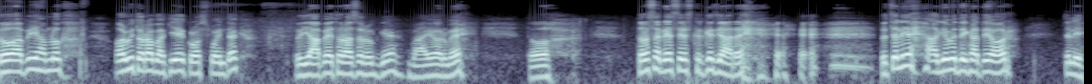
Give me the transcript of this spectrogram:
तो अभी हम लोग और भी थोड़ा बाकी है क्रॉस पॉइंट तक। तो यहाँ पे थोड़ा सा रुक गए भाई और मैं। तो थोड़ा सा रेस रेस करके जा रहे हैं। तो चलिए, आगे भी दिखाते हैं और, चलिए।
